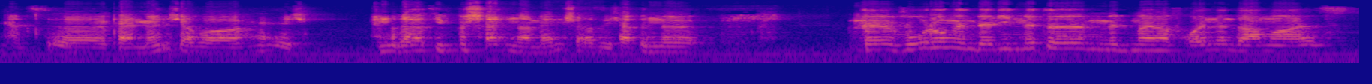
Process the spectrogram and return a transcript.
jetzt äh, kein Mensch, aber ich bin ein relativ bescheidener Mensch. Also ich hatte eine, eine Wohnung in Berlin Mitte mit meiner Freundin damals,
